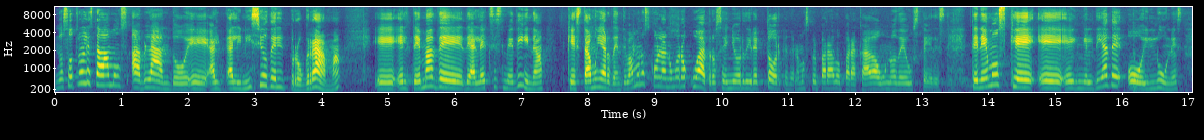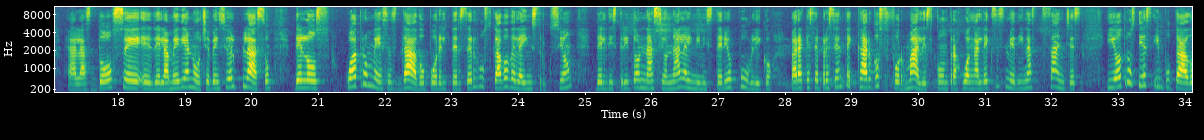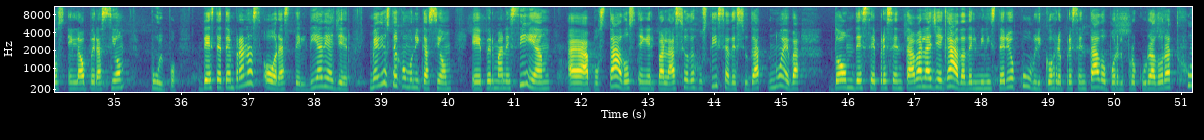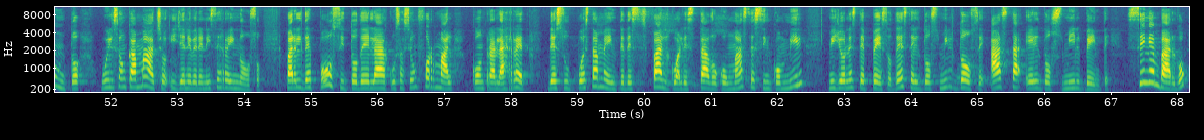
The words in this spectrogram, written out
Nosotros le estábamos hablando eh, al, inicio del programa eh, el tema de, Alexis Medina, que está muy ardente. Vámonos con la número cuatro, señor director, que tenemos preparado para cada uno de ustedes. Tenemos que eh, en el día de hoy, lunes, a las 12 de la medianoche, venció el plazo de los cuatro meses dado por el tercer juzgado de la instrucción del Distrito Nacional al Ministerio Público para que se presente cargos formales contra Juan Alexis Medina Sánchez y otros 10 imputados en la operación Pulpo. Desde tempranas horas del día de ayer, medios de comunicación eh, permanecían eh, apostados en el Palacio de Justicia de Ciudad Nueva donde se presentaba la llegada del Ministerio Público representado por el procurador adjunto Wilson Camacho y Jenny Berenice Reynoso para el depósito de la acusación formal contra la red de supuestamente desfalco al Estado con más de 5 mil millones de pesos desde el 2012 hasta el 2020. Sin embargo,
